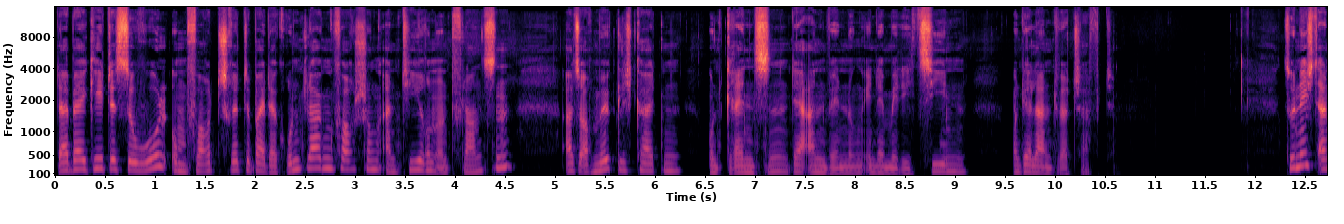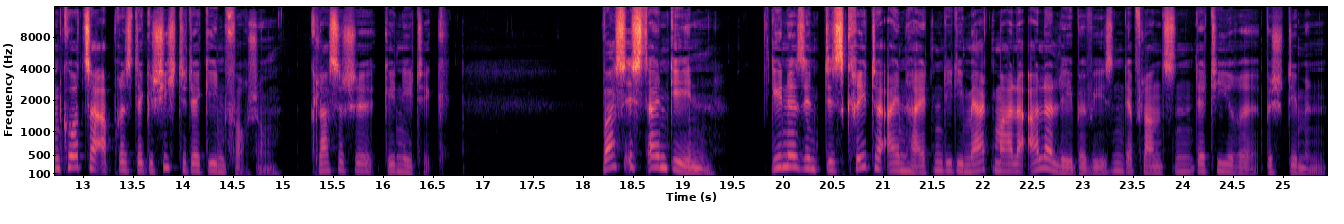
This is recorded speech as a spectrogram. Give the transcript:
Dabei geht es sowohl um Fortschritte bei der Grundlagenforschung an Tieren und Pflanzen, als auch Möglichkeiten und Grenzen der Anwendung in der Medizin und der Landwirtschaft. Zunächst ein kurzer Abriss der Geschichte der Genforschung. Klassische Genetik. Was ist ein Gen? Gene sind diskrete Einheiten, die die Merkmale aller Lebewesen, der Pflanzen, der Tiere bestimmen.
